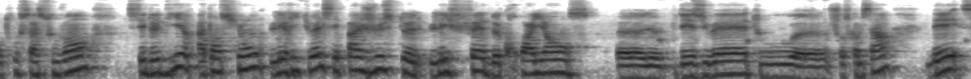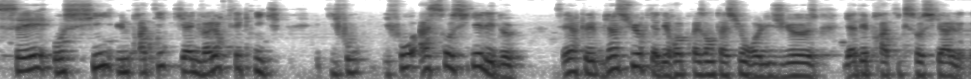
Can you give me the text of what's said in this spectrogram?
on trouve ça souvent, c'est de dire attention, les rituels, c'est pas juste l'effet de croyance euh, ou euh, choses comme ça, mais c'est aussi une pratique qui a une valeur technique. Et qu'il faut, il faut associer les deux. C'est-à-dire que bien sûr qu'il y a des représentations religieuses, il y a des pratiques sociales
